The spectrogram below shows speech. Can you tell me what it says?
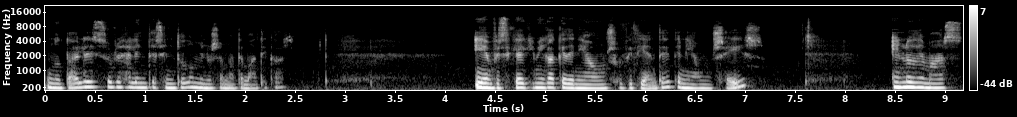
notables sobresalientes en todo menos en matemáticas. Y en física y química que tenía un suficiente, tenía un 6. En lo demás,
